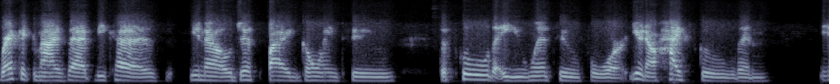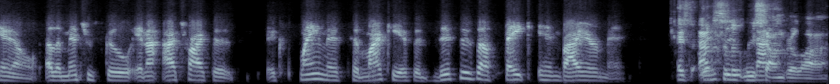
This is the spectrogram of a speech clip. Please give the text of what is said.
recognize that because, you know, just by going to the school that you went to for, you know, high school and, you know, elementary school. And I, I tried to explain this to my kids that this is a fake environment. It's absolutely not- Shangri-La.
